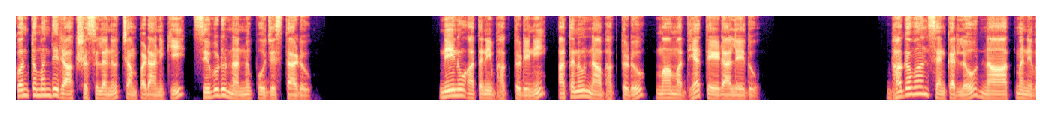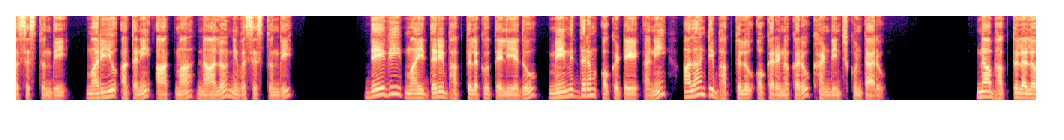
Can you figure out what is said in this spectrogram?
కొంతమంది రాక్షసులను చంపడానికి శివుడు నన్ను పూజిస్తాడు. నేను అతని భక్తుడిని అతను నా భక్తుడు మా మధ్య తేడా లేదు. భగవాన్ శంకర్లో నా ఆత్మ నివసిస్తుంది మరియు అతని ఆత్మ నాలో నివసిస్తుంది. దేవి మా ఇద్దరి భక్తులకు తెలియదు మేమిద్దరం ఒకటే అని అలాంటి భక్తులు ఒకరినొకరు ఖండించుకుంటారు. నా భక్తులలో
